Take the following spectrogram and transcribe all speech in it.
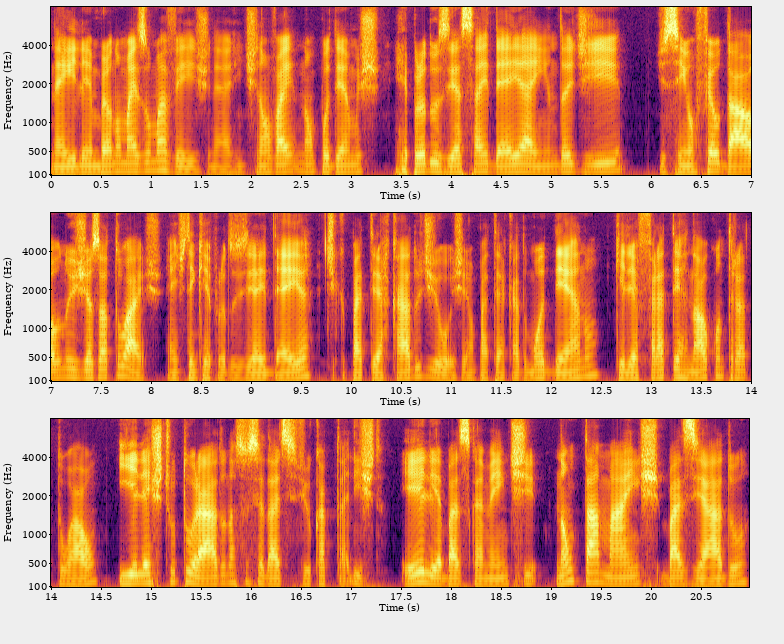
né? E lembrando mais uma vez, né? A gente não vai, não podemos reproduzir essa ideia ainda de de senhor feudal nos dias atuais. A gente tem que reproduzir a ideia de que o patriarcado de hoje é um patriarcado moderno, que ele é fraternal contratual e ele é estruturado na sociedade civil capitalista ele é basicamente não está mais baseado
